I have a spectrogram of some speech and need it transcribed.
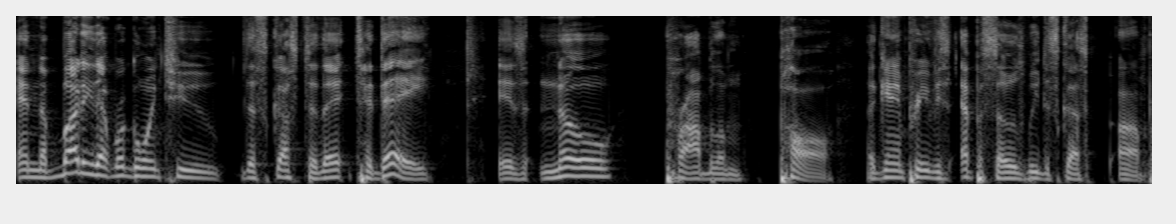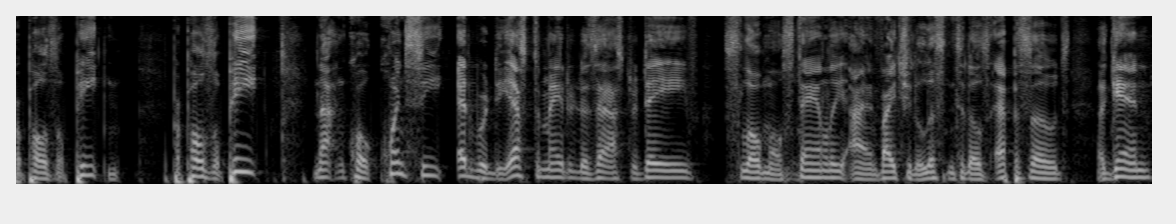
and the buddy that we're going to discuss today today is no problem Paul. Again, previous episodes we discussed um, Proposal Pete, Proposal Pete, Not in Quote Quincy, Edward the Estimator, Disaster Dave, Slow Mo Stanley. I invite you to listen to those episodes. Again,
